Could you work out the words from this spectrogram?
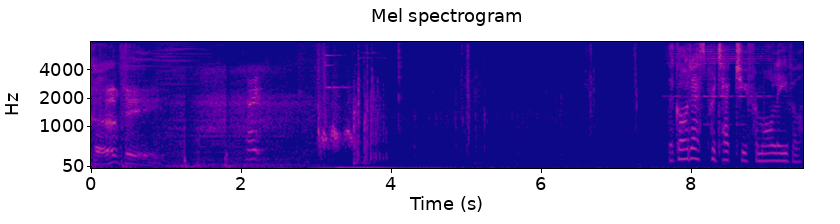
Dirty. Okay. The goddess protect you from all evil.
